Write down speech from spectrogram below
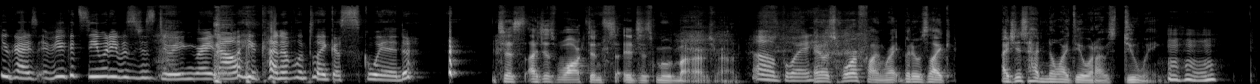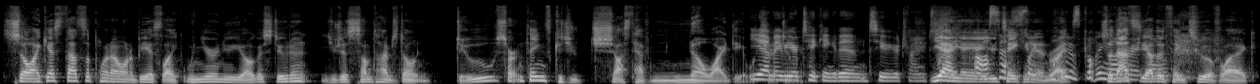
you guys, if you could see what he was just doing right now, he kind of looked like a squid. Just I just walked and it just moved my arms around. Oh boy. And it was horrifying, right? But it was like I just had no idea what I was doing. Mm-hmm. So I guess that's the point I want to be is like when you're a new yoga student, you just sometimes don't do certain things because you just have no idea what yeah, maybe doing. you're taking it in too. You're trying to yeah, like, yeah, yeah. You're taking like, in, right? So that's right the other thing too of like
